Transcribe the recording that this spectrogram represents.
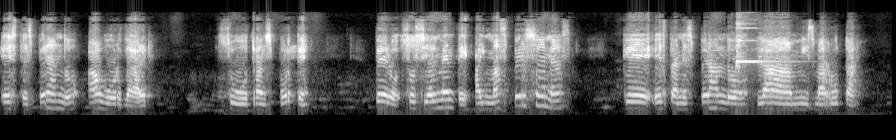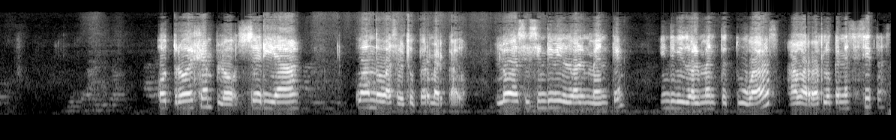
está esperando abordar su transporte, pero socialmente hay más personas que están esperando la misma ruta. Otro ejemplo sería cuando vas al supermercado. Lo haces individualmente. Individualmente tú vas, agarras lo que necesitas.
